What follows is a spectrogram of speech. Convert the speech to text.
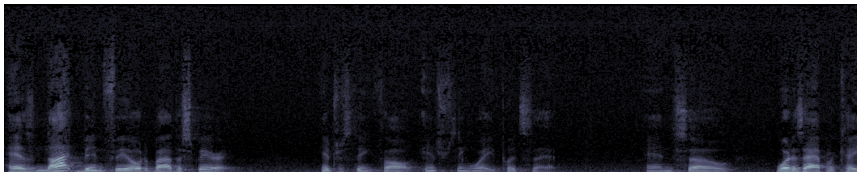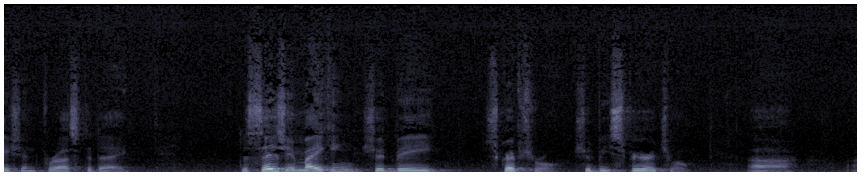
has not been filled by the Spirit. Interesting thought, interesting way he puts that. And so, what is application for us today? Decision making should be scriptural, should be spiritual. Uh, uh,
